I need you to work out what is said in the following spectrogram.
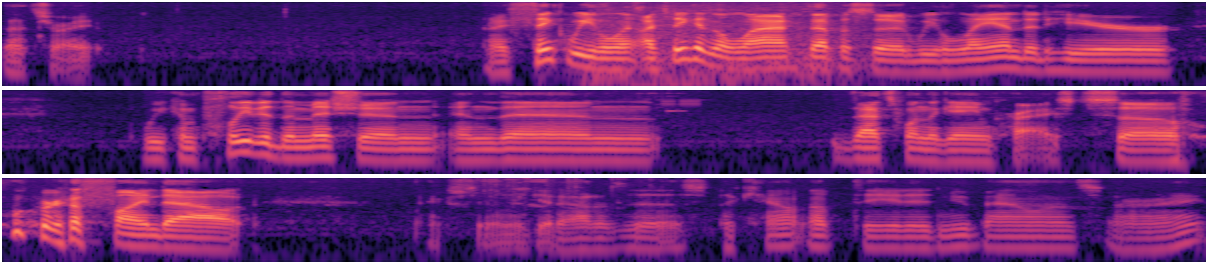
That's right. I think we I think in the last episode we landed here, we completed the mission, and then that's when the game crashed. So we're gonna find out. Actually, let me get out of this. Account updated, new balance. All right.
